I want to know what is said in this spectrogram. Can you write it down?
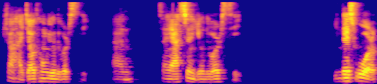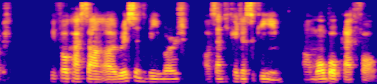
Shanghai Jiao Tong University, and Sun Yat-sen University. In this work, we focus on a recently emerged authentication scheme on mobile platform.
